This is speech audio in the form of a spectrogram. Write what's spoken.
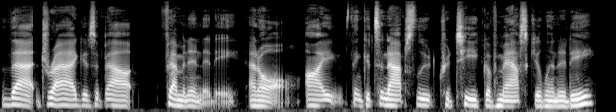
that drag is about femininity at all. I think it's an absolute critique of masculinity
